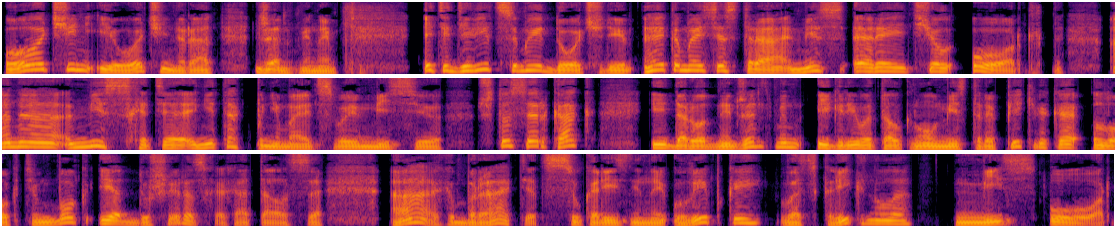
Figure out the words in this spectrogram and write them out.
Очень и очень рад, джентльмены. Эти девицы мои дочери, а это моя сестра, мисс Рэйчел Уорд. Она мисс, хотя не так понимает свою миссию. Что, сэр, как?» И дородный джентльмен игриво толкнул мистера Пиквика локтем в бок и от души расхохотался. «Ах, братец!» — с укоризненной улыбкой воскликнула мисс Уорд.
